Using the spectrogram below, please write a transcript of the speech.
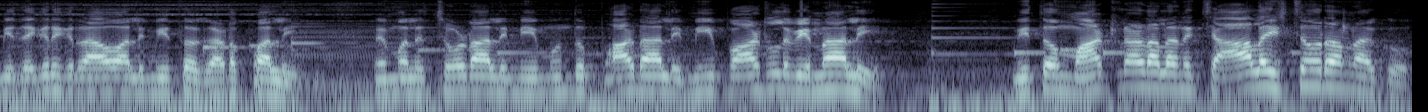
మీ దగ్గరికి రావాలి మీతో గడపాలి. మిమ్మల్ని చూడాలి మీ ముందు పాడాలి మీ పాటలు వినాలి. మీతో మాట్లాడాలని చాలా ఇష్టం రా నాకు.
